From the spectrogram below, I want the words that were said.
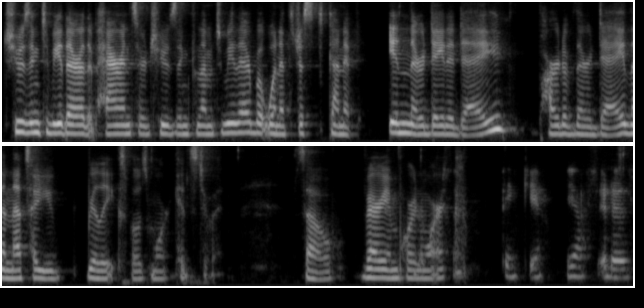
choosing to be there the parents are choosing for them to be there but when it's just kind of in their day to day part of their day then that's how you really expose more kids to it. So very important work. Thank you yes it is.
